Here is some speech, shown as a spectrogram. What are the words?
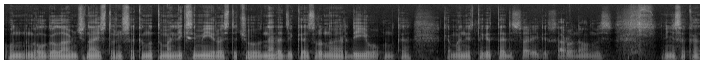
Un galu galā viņš neiztur. Viņš saka, nu, tu man liksi mīru, es taču neredzu, ka es runāju ar Dievu un ka, ka man ir tagad tāda svarīga saruna un viss. Viņa saka,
